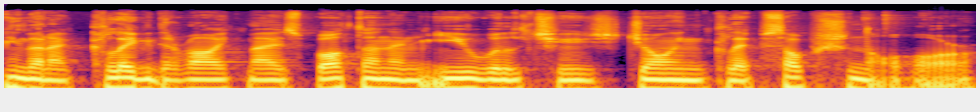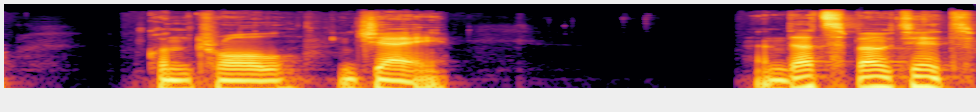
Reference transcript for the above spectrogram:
You're gonna click the right mouse button and you will choose join clips option or control J. And that's about it.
